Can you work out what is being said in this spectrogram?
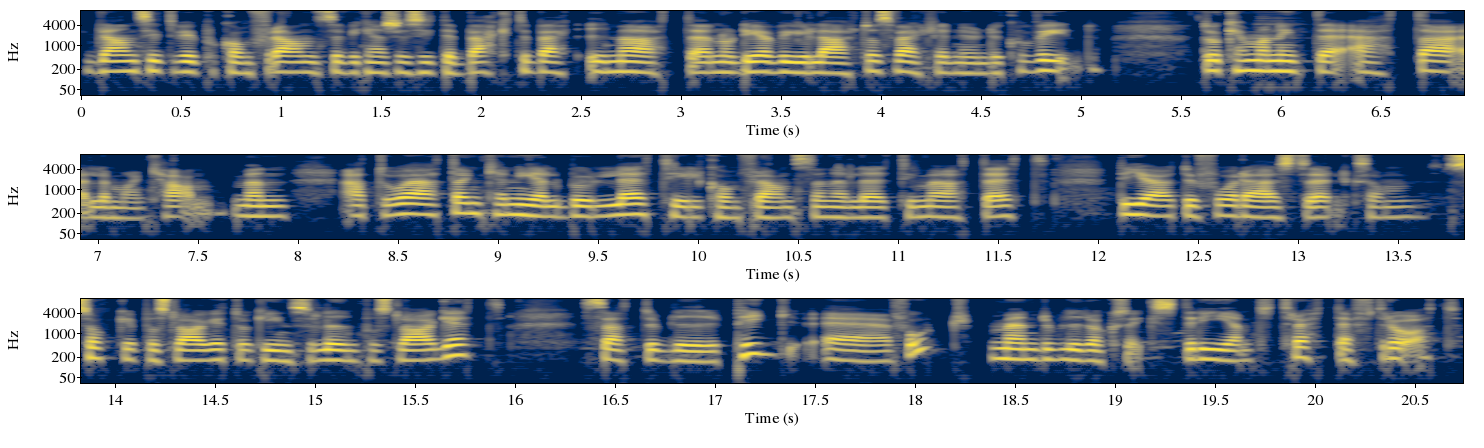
Ibland sitter vi på konferenser, vi kanske sitter back-to-back -back i möten och det har vi ju lärt oss verkligen under covid. Då kan man inte äta, eller man kan, men att då äta en kanelbulle till konferensen eller till mötet, det gör att du får det här liksom, sockerpåslaget och insulinpåslaget så att du blir pigg eh, fort, men du blir också extremt trött efteråt.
